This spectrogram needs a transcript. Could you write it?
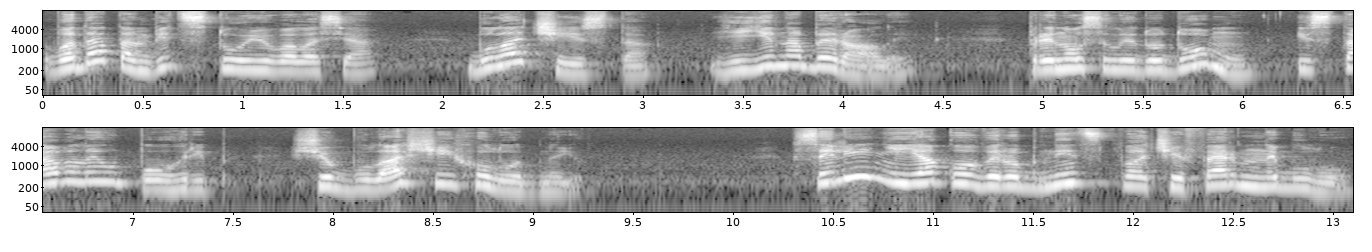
Вода там відстоювалася, була чиста, її набирали, приносили додому і ставили у погріб, щоб була ще й холодною. В селі ніякого виробництва чи ферм не було,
